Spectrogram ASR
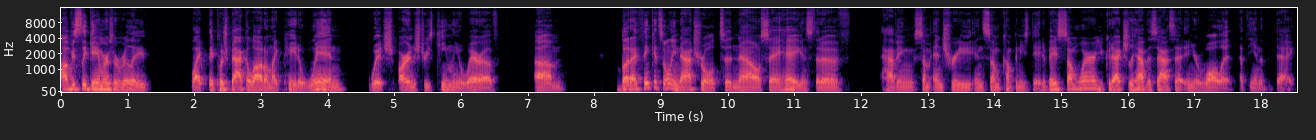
Obviously, gamers are really like they push back a lot on like pay to win, which our industry is keenly aware of. Um, but I think it's only natural to now say, hey, instead of having some entry in some company's database somewhere, you could actually have this asset in your wallet at the end of the day.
